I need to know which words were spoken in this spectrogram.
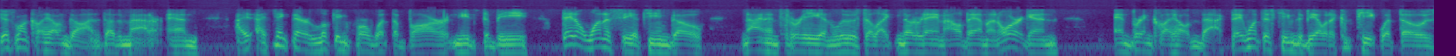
just want Clay Helton gone. It doesn't matter. And I, I think they're looking for what the bar needs to be. They don't want to see a team go nine and three and lose to like Notre Dame, Alabama, and Oregon and bring Clay Helton back. They want this team to be able to compete with those,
